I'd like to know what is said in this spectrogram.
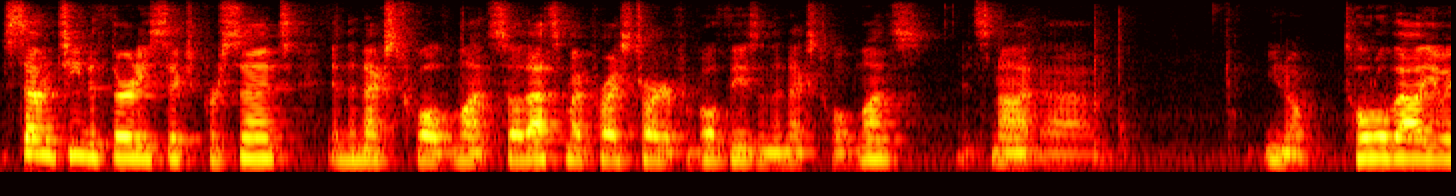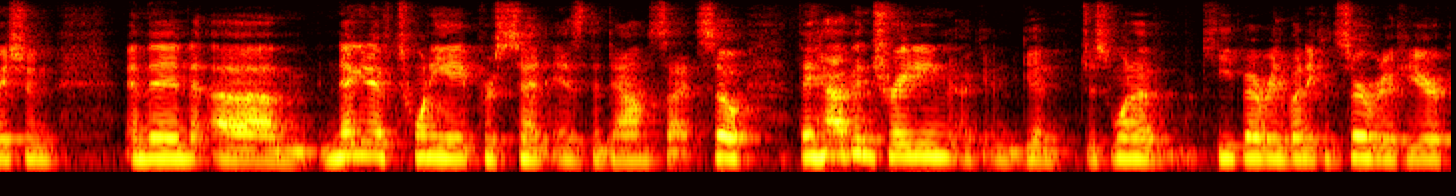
17 to 36% in the next 12 months. So that's my price target for both these in the next 12 months. It's not, um, you know, total valuation. And then um, negative 28% is the downside. So they have been trading, again, just want to keep everybody conservative here.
